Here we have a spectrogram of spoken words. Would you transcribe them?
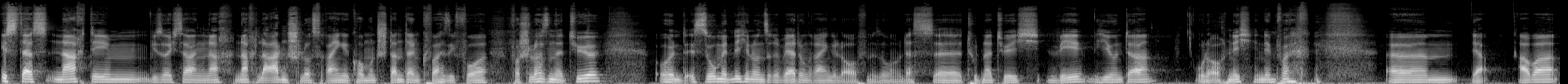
ist das nach dem, wie soll ich sagen, nach, nach Ladenschluss reingekommen und stand dann quasi vor verschlossener Tür und ist somit nicht in unsere Wertung reingelaufen. So, das äh, tut natürlich weh hier und da oder auch nicht in dem Fall. ähm, ja, aber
